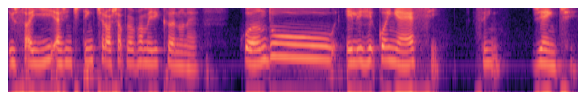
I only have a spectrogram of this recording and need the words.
Isso aí, a gente tem que tirar o chapéu pro americano, né? Quando ele reconhece. Sim. Gente,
